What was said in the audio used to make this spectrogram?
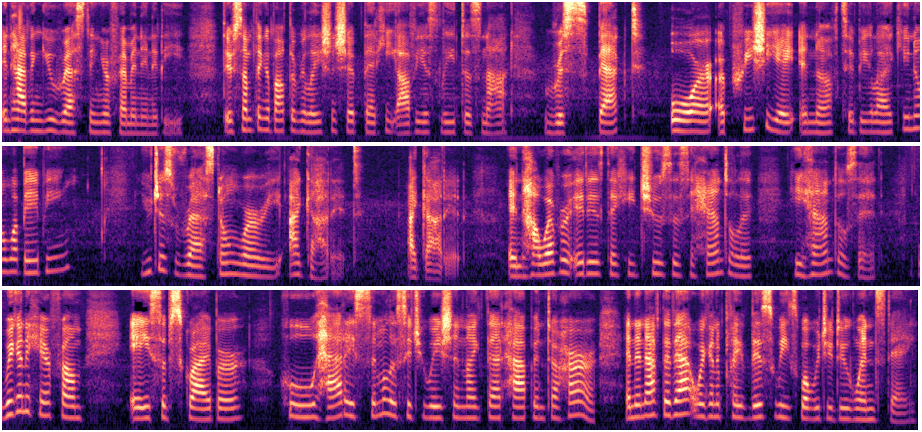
in having you rest in your femininity. There's something about the relationship that he obviously does not respect or appreciate enough to be like, you know what, baby? You just rest. Don't worry. I got it. I got it. And however it is that he chooses to handle it, he handles it. We're going to hear from a subscriber who had a similar situation like that happen to her. And then after that, we're going to play this week's What Would You Do Wednesday.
